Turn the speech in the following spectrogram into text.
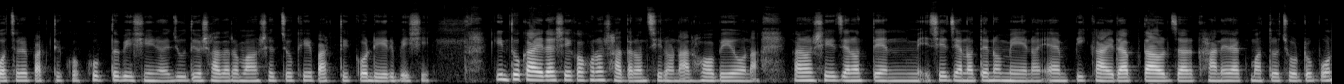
বছরের পার্থক্য খুব তো বেশি নয়, যদিও সাধারণ মানুষের চোখে পার্থক্য ঢের বেশি। কিন্তু কায়রা সে কখনো সাধারণ ছিল না, আর হবেও না, কারণ সে যেন তেন, সে যেন তেন মেয়ে নয়। এমপি কায়রা তাওরজার খানের একমাত্র ছোট বোন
